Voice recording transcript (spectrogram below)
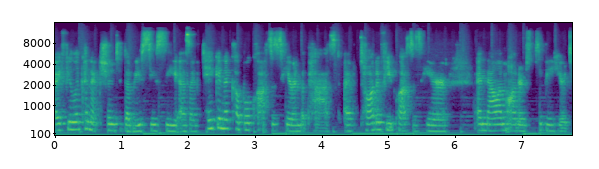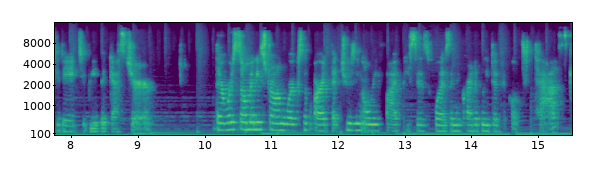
I feel a connection to WCC as I've taken a couple classes here in the past. I've taught a few classes here, and now I'm honored to be here today to be the guest juror. There were so many strong works of art that choosing only five pieces was an incredibly difficult task.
